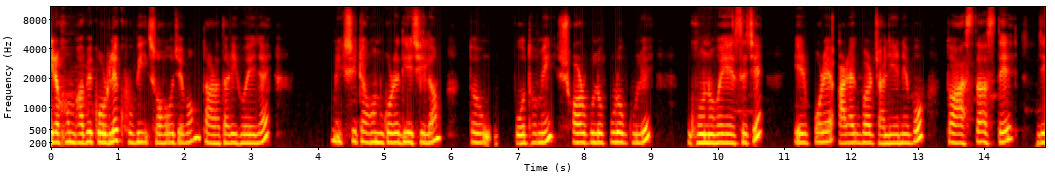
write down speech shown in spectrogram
এরকমভাবে করলে খুবই সহজ এবং তাড়াতাড়ি হয়ে যায়। মিক্সিটা অন করে দিয়েছিলাম, তো প্রথমেই স্বরগুলো পুরো গুলে ঘন হয়ে এসেছে। এরপরে আর একবার চালিয়ে নেব, তো আস্তে আস্তে যে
